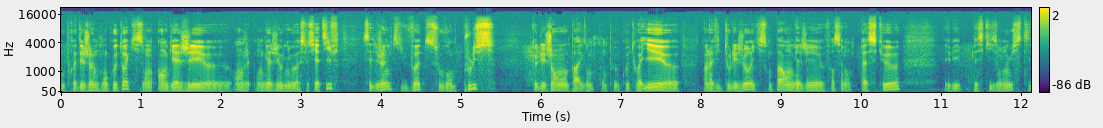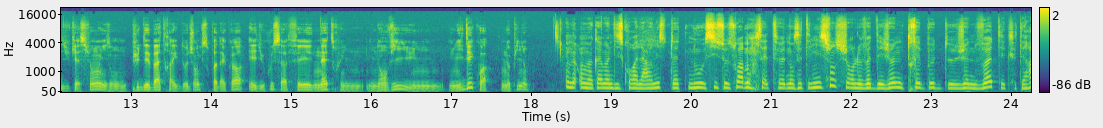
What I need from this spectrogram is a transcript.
auprès des jeunes qu'on côtoie qui sont engagés, euh, en- engagés au niveau associatif, c'est des jeunes qui votent souvent plus que les gens, par exemple, qu'on peut côtoyer dans la vie de tous les jours et qui ne sont pas engagés euh, forcément. Parce que eh parce qu'ils ont eu cette éducation, ils ont pu débattre avec d'autres gens qui ne sont pas d'accord, et du coup, ça fait naître une, envie, une, idée, quoi, une opinion. On a, quand même un discours alarmiste, peut-être nous aussi ce soir dans cette, dans cette émission, sur le vote des jeunes. Très peu de jeunes votent, etc.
